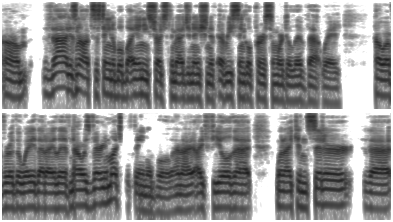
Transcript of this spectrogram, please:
Um, that is not sustainable by any stretch of the imagination if every single person were to live that way. However, the way that I live now is very much sustainable. And I, I feel that when I consider that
